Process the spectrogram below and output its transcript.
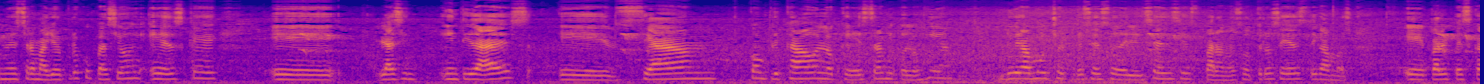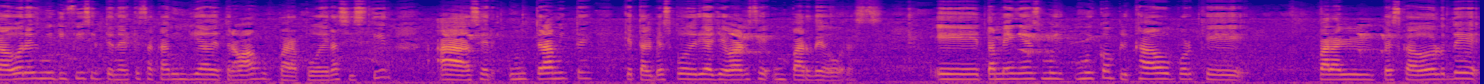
nuestra mayor preocupación es que eh, las entidades eh, se han complicado en lo que es tramitología, dura mucho el proceso de licencias, para nosotros es, digamos, para el pescador es muy difícil tener que sacar un día de trabajo para poder asistir a hacer un trámite que tal vez podría llevarse un par de horas. también es muy, muy complicado porque para el pescador de,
